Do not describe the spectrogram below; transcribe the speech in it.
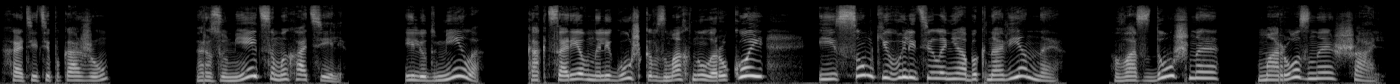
Хотите, покажу?» Разумеется, мы хотели. И Людмила, как царевна-лягушка, взмахнула рукой, и из сумки вылетела необыкновенная, воздушная, морозная шаль.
